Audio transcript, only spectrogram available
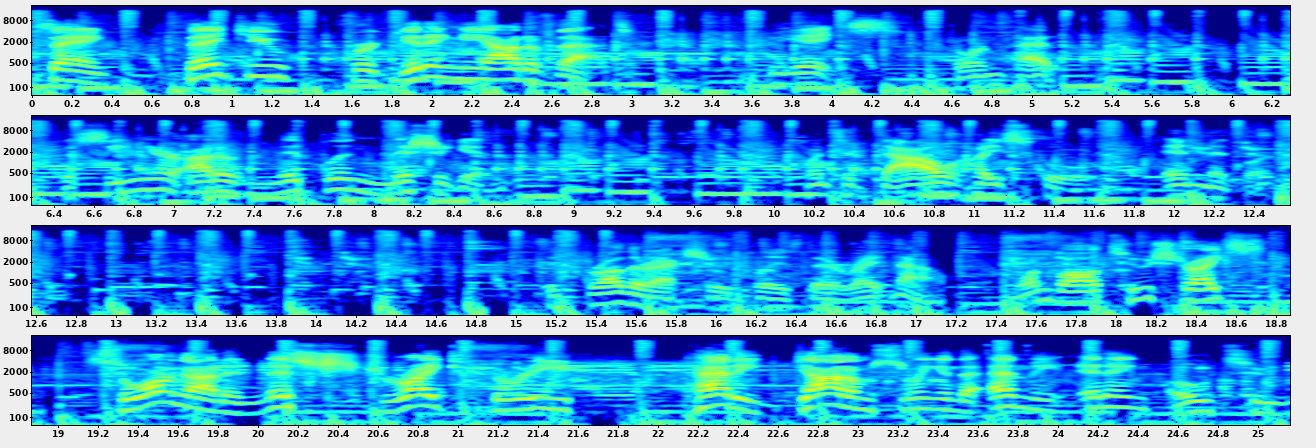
saying, Thank you for getting me out of that. The ace, Jordan Patty, the senior out of Midland, Michigan, went to Dow High School in Midland. His brother actually plays there right now. One ball, two strikes. Swung on and missed strike three. Patty got him swinging to end the inning. 0-2,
